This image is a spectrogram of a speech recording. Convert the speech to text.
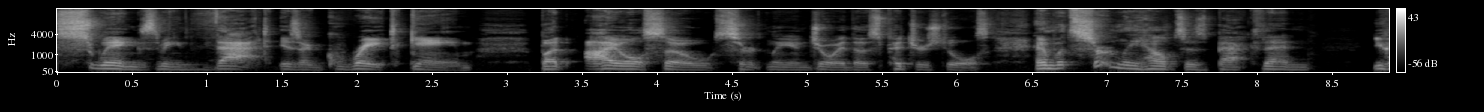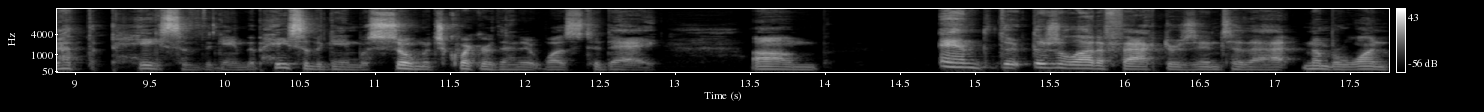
swings. I mean, that is a great game. But I also certainly enjoy those pitchers' duels. And what certainly helps is back then you had the pace of the game. The pace of the game was so much quicker than it was today. Um, and there, there's a lot of factors into that. Number one,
